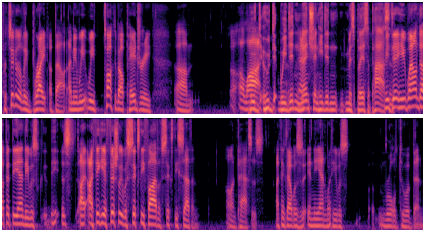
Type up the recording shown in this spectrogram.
particularly bright about. I mean, we, we've talked about Pedri um, a lot. d- who we didn't And- mention he didn't misplace a pass. He did. He wound up at the end. He was. He, I, I think he officially was 65 of 67 on passes. I think that was in the end what he was ruled to have been,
